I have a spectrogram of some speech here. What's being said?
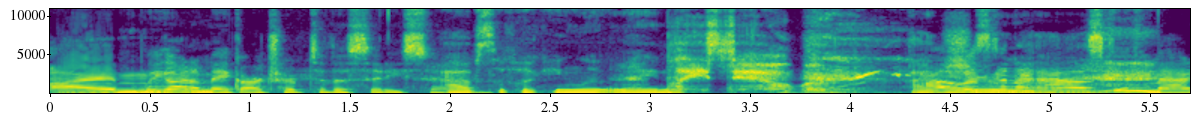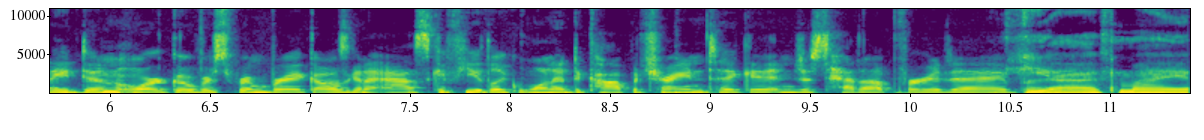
I'm. We gotta make our trip to the city soon. Absolutely. Please do. I was sure gonna will. ask if Maddie didn't work over spring break. I was gonna ask if you like wanted to cop a train ticket and just head up for a day. But Yeah, if my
